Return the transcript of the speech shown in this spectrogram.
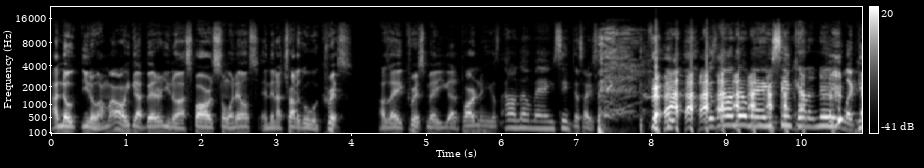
I know. You know, I'm like, oh, he got better. You know, I sparred someone else, and then I try to go with Chris. I was like, hey, Chris, man, you got a partner? He goes, I don't know, man. You seem that's how he said. he goes, I don't know, man. You seem kind of new. Like he,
